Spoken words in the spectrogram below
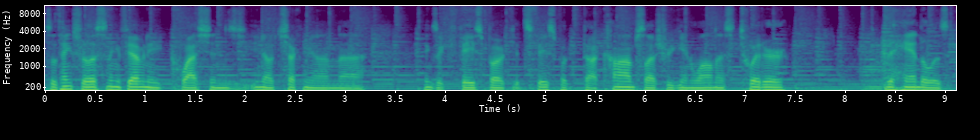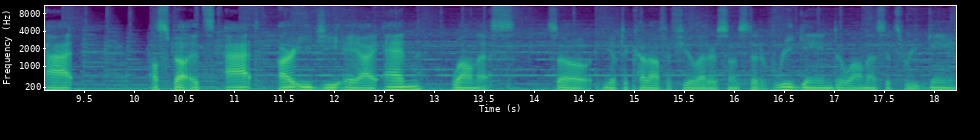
So thanks for listening. If you have any questions, you know, check me on uh, things like Facebook. It's facebook.com slash regain wellness. Twitter, the handle is at, I'll spell it's at R E G A I N wellness. So you have to cut off a few letters. So instead of regained wellness, it's regain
